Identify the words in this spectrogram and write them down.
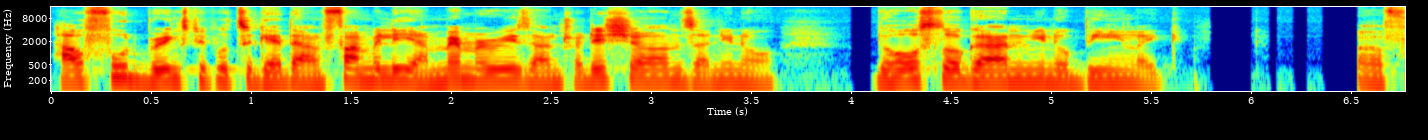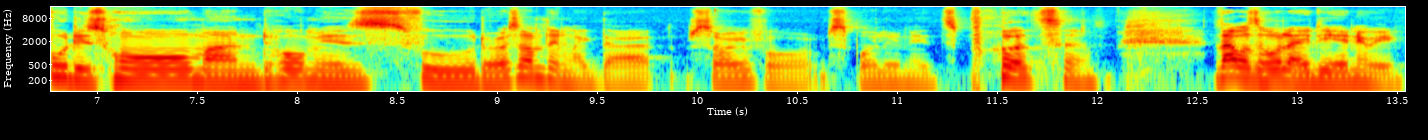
how food brings people together and family and memories and traditions and you know the whole slogan you know being like uh, food is home and home is food or something like that sorry for spoiling it but um, that was the whole idea anyway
